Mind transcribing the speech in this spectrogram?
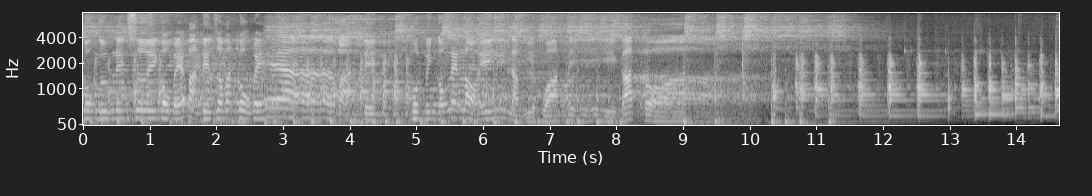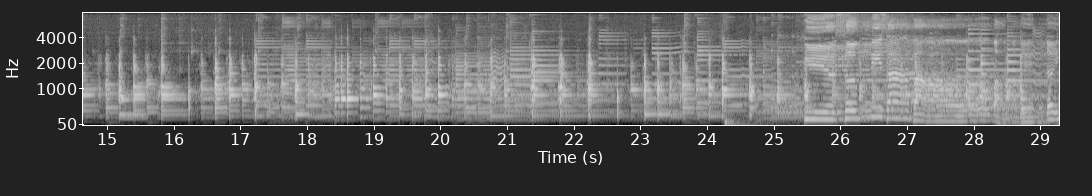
cậu ngự lên rơi cậu bé bản đền ra mắt cậu bé bản đền. Một mình cậu len lỏi, làm việc quan các tòa. đây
